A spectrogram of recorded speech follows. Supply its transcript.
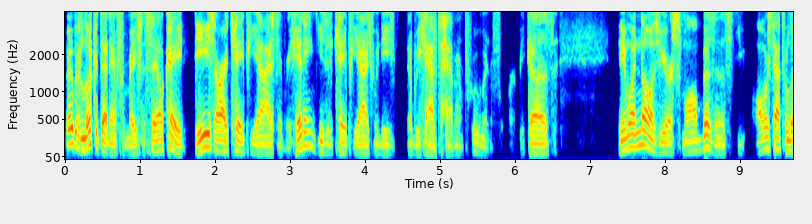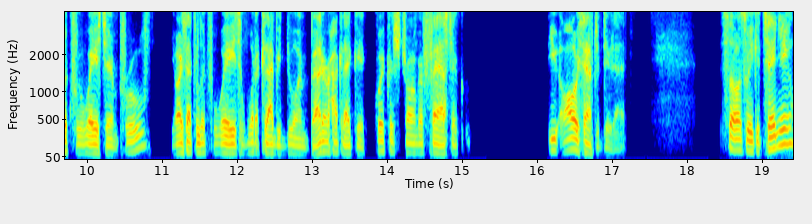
we're able to look at that information and say, okay, these are our KPIs that we're hitting. These are the KPIs we need that we have to have improvement for. Because anyone knows you're a small business, you always have to look for ways to improve. You always have to look for ways of what could I be doing better? How could I get quicker, stronger, faster? You always have to do that. So as we continue,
